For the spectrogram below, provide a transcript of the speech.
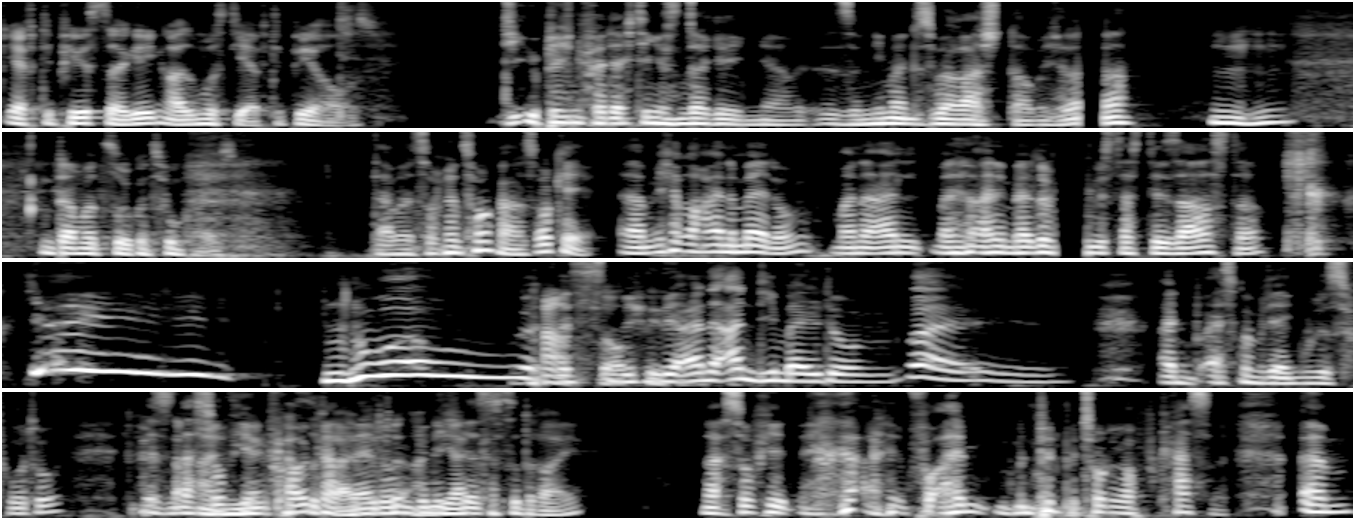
Die FDP ist dagegen, also muss die FDP raus. die üblichen Verdächtigen sind dagegen, ja. Also niemand ist überrascht, glaube ich, oder? Mhm. Und damit zurück ins Funkhaus. Damals auch ins Funkhaus. Okay, ähm, ich habe noch eine Meldung. Meine, ein, meine eine Meldung ist das Desaster. Yay! Wow, Ah, das ist nämlich wieder eine Andi-Meldung. Hey. Ein, erstmal wieder ein gutes Foto. Also nach so vielen Volker-Meldungen bin ich jetzt. jetzt, Kasse 3. nach so vielen, vor allem mit, Betonung auf Kasse. Ähm,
